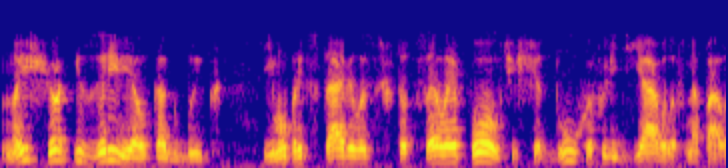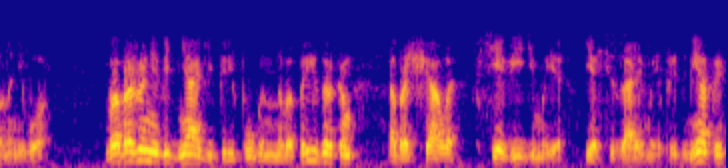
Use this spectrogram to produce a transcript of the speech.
но еще и заревел, как бык. Ему представилось, что целое полчище духов или дьяволов напало на него. Воображение бедняги, перепуганного призраком, обращало все видимые и осязаемые предметы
